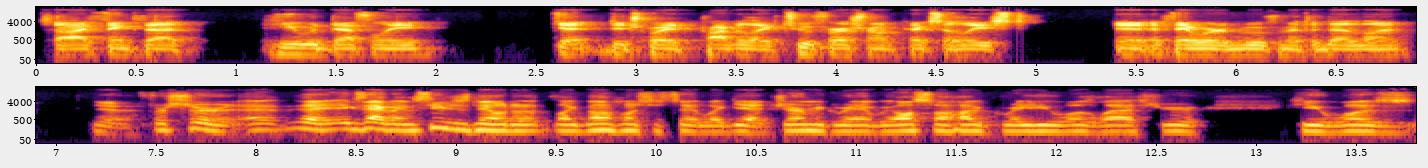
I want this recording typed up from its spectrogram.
So I think that he would definitely get Detroit probably like two first round picks at least if they were to move him at the deadline. Yeah, for sure. Uh, yeah, exactly. And Steve just nailed it. Like, not much to say. Like, yeah, Jerami Grant. We all saw how great he was last year. He was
